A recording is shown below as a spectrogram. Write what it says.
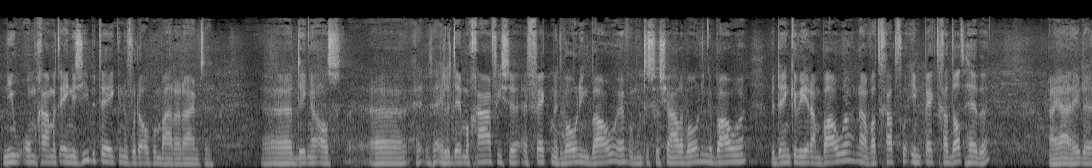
nieuw omgaan met energie betekenen voor de openbare ruimte? Uh, dingen als uh, het hele demografische effect met woningbouw. Hè. We moeten sociale woningen bouwen. We denken weer aan bouwen. Nou, wat gaat voor impact gaat dat hebben? Nou ja, hele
